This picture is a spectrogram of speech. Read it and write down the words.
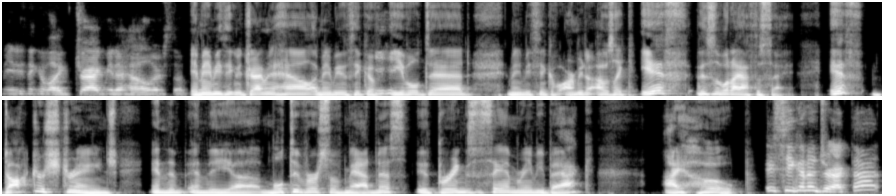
Made you think of like Drag Me to Hell or something. It made me think of Drag Me to Hell. It made me think of Evil Dead. It made me think of Army. I was like, if this is what I have to say, if Doctor Strange in the in the uh, multiverse of madness it brings Sam Raimi back, I hope. Is he gonna direct that?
